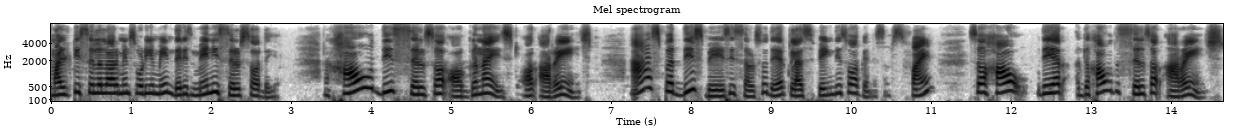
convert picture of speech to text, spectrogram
multicellular means what do you mean? There is many cells are there. How these cells are organized or arranged as per this basis also they are classifying these organisms. Fine. So how they are the how the cells are arranged,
